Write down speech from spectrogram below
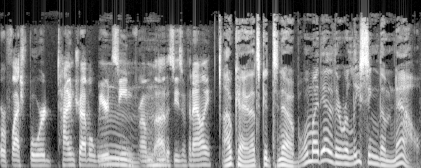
or flash forward time travel weird scene from uh, the season finale. Okay, that's good to know. But one way or the other, they're releasing them now.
